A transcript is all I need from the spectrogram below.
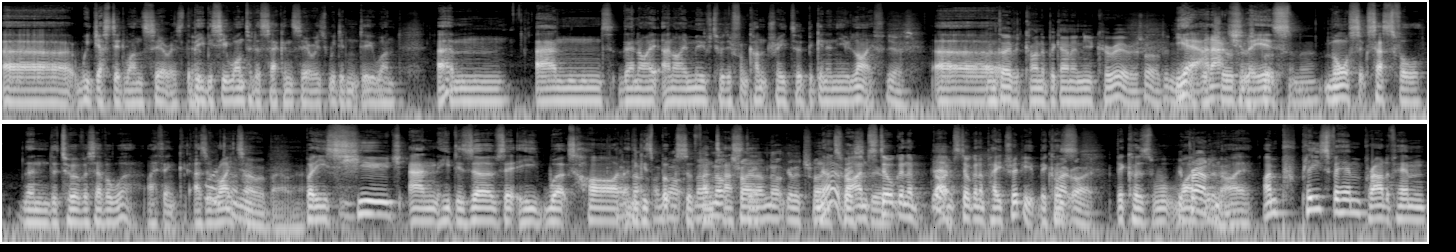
uh, we just did one series. The BBC wanted a second series, we didn't do one, um, and then I and I moved to a different country to begin a new life. Yes. Uh, and David kind of began a new career as well, didn't he? yeah, and actually, is and, uh, more successful than the two of us ever were. I think as a I don't writer. know about that. But he's huge and he deserves it. He works hard. I'm I think not- his I'm books not- are I'm not fantastic. trying- I'm not gonna try No, but I'm still gonna Yeah. I'm still gonna pay tribute because right. because w- why wouldn't. I? I'm pleased for him, proud of him.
